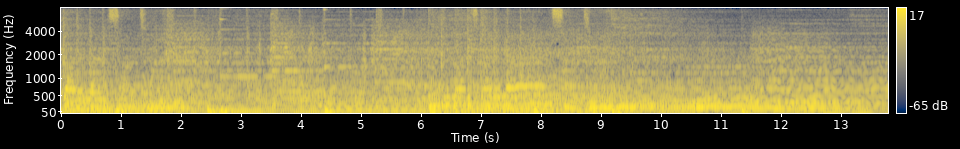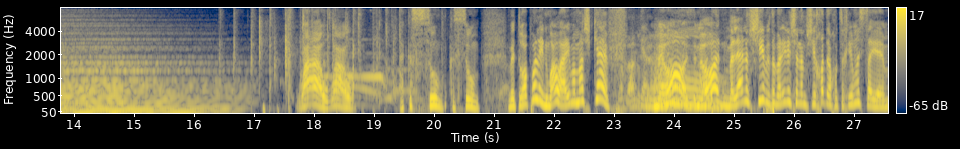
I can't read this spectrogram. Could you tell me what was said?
gotta learn sometime. Everybody's gotta learn sometime. Mm-hmm. Wow, wow. היה קסום, קסום. מטרופולין, וואו, היה לי ממש כיף. כן. מאוד, מאוד, מלא אנשים, זה בא לי שנמשיך עוד, אנחנו צריכים לסיים.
